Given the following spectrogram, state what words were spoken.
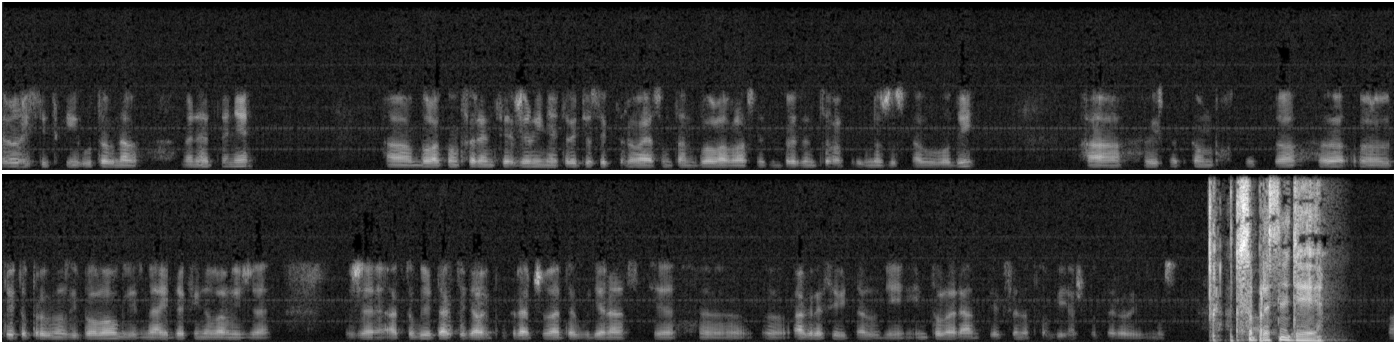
teroristický útok na Manhattane a bola konferencia v Želine 3. sektorová, ja som tam bol a vlastne tam prezentoval prognozu stavu vody a výsledkom tejto, e, tejto prognozy bolo, kde sme aj definovali, že že ak to bude takto ďalej pokračovať, tak bude rásť e, e, agresivita ľudí, intolerancia, xenofóbia až po terorizmus. A to sa presne deje. A,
